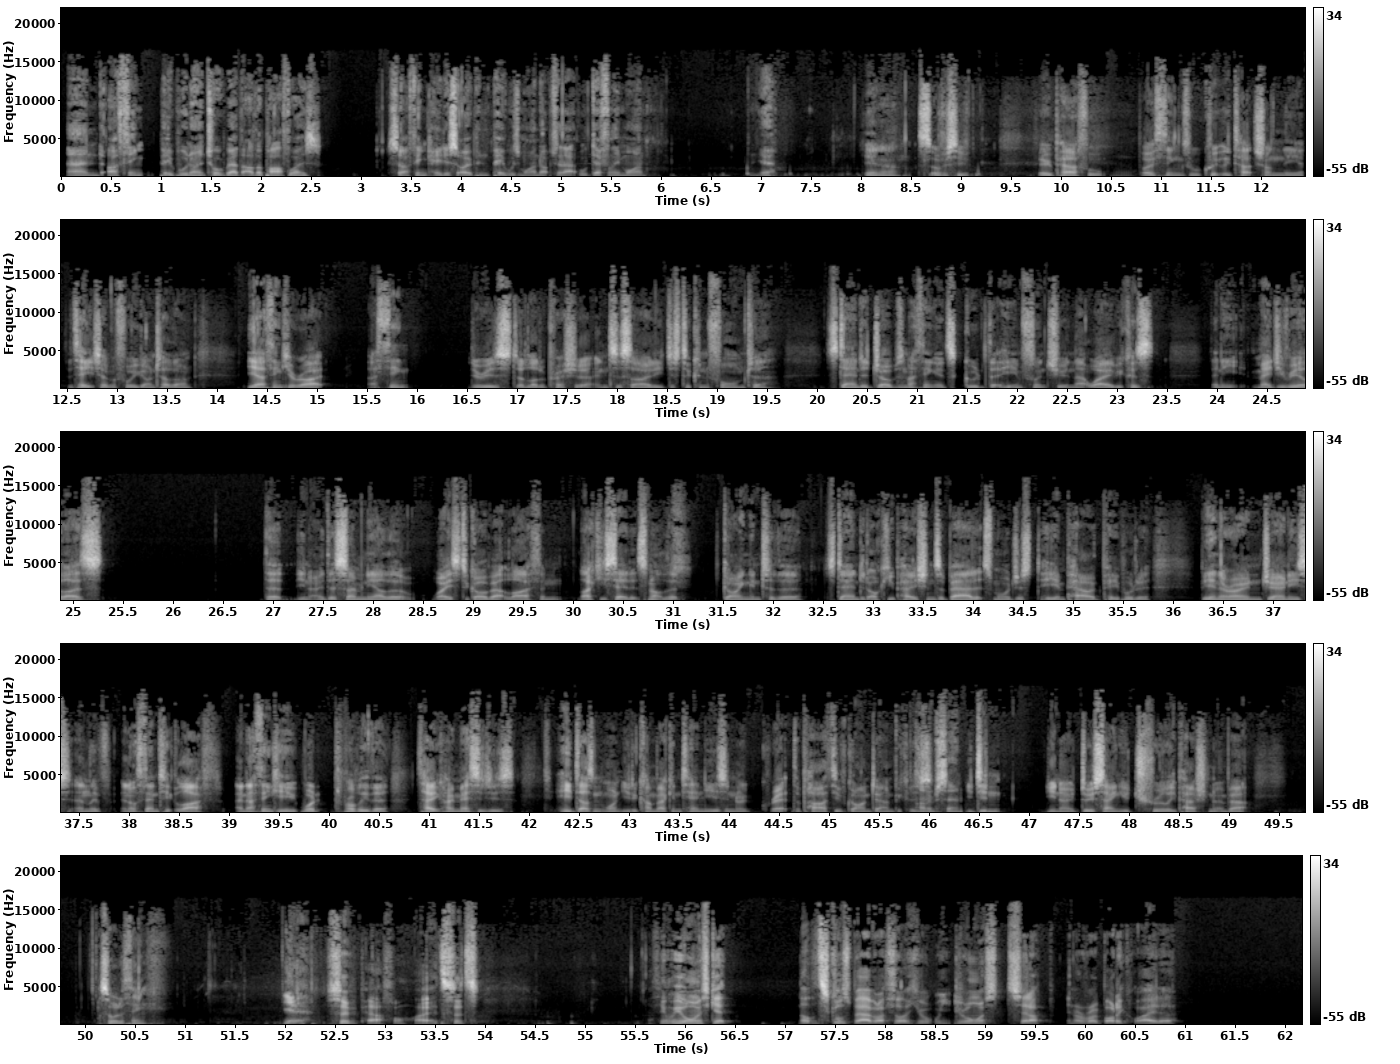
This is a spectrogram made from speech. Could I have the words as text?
And I think people don't talk about the other pathways. So I think he just opened people's mind up to that. Well, definitely mine. Yeah. Yeah, no, it's obviously very powerful. Both things. We'll quickly touch on the the teacher before we go on to the other one. Yeah, I think you're right. I think there is a lot of pressure in society just to conform to standard jobs, and I think it's good that he influenced you in that way because then he made you realize that you know there's so many other ways to go about life, and like you said, it's not that going into the standard occupations are bad. It's more just he empowered people to be in their own journeys and live an authentic life. And I think he what probably the take home message is he doesn't want you to come back in ten years and regret the path you've gone down because 100%. you didn't, you know, do something you're truly passionate about, sort of thing. Yeah. super powerful. Like, it's it's. I think we almost get, not that school's bad, but I feel like you're you're almost set up in a robotic way to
